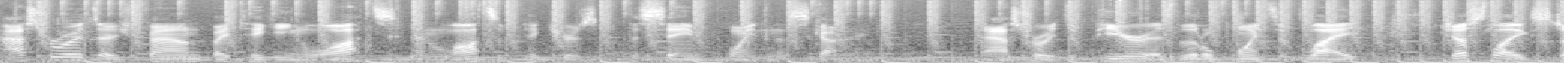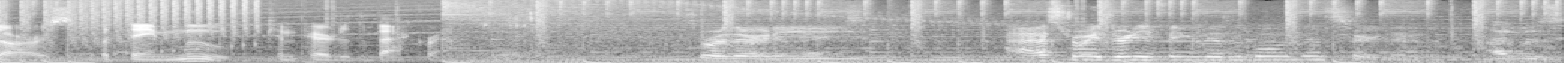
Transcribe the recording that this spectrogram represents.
Asteroids are found by taking lots and lots of pictures of the same point in the sky. Asteroids appear as little points of light, just like stars, but they move compared to the background. So are there any asteroids or anything visible in this, or no? I was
